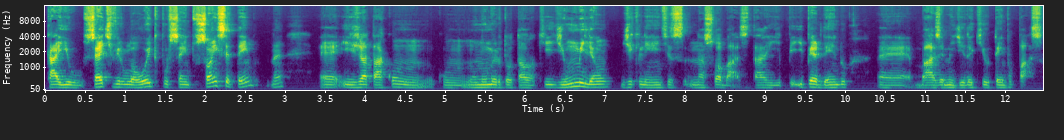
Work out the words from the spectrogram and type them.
caiu 7,8% só em setembro, né? É, e já está com, com, um número total aqui de um milhão de clientes na sua base, tá? E, e perdendo é, base à medida que o tempo passa.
